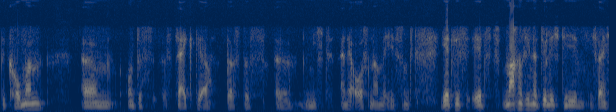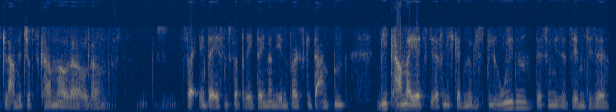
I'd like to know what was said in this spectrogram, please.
bekommen ähm, und das, das, zeigt ja, dass das äh, nicht eine Ausnahme ist. Und jetzt ist jetzt machen sich natürlich die, ich weiß nicht, Landwirtschaftskammer oder, oder InteressensvertreterInnen jedenfalls Gedanken, wie kann man jetzt die Öffentlichkeit möglichst beruhigen. Deswegen ist jetzt eben diese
